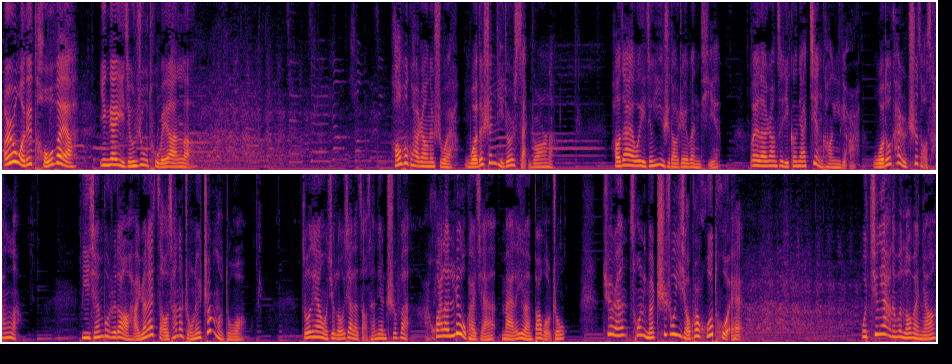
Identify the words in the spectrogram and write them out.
而我的头发呀。应该已经入土为安了。毫不夸张的说呀，我的身体就是散装的。好在我已经意识到这问题，为了让自己更加健康一点，我都开始吃早餐了。以前不知道哈，原来早餐的种类这么多。昨天我去楼下的早餐店吃饭，花了六块钱买了一碗八宝粥，居然从里面吃出一小块火腿。我惊讶的问老板娘：“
